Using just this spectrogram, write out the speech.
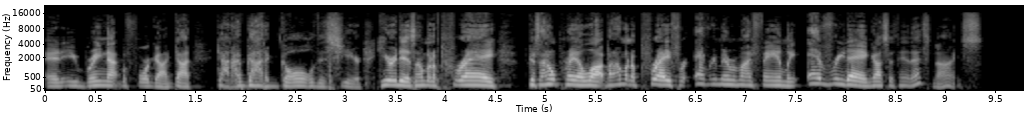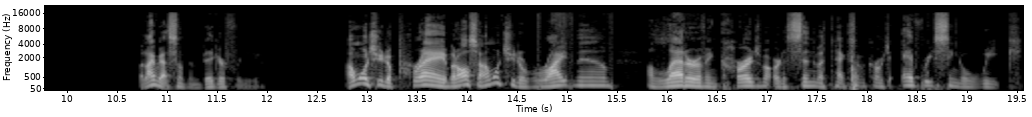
And you bring that before God. God, God, I've got a goal this year. Here it is. I'm going to pray because I don't pray a lot, but I'm going to pray for every member of my family every day. And God says, hey, that's nice. But I've got something bigger for you. I want you to pray, but also I want you to write them a letter of encouragement or to send them a text of encouragement every single week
